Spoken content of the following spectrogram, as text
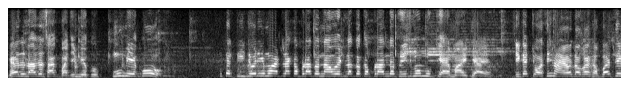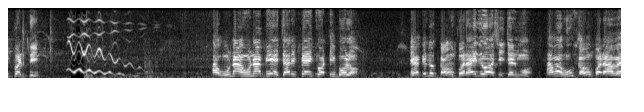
મેં તો લાજો શાકભાજી મેકું. હું મેકું? તો તિજોરીમાં આટલા કપડાં તો ના હોય, એટલા તો કપડાં અંદર ફ્રીજમાં મૂક્યા હે મારી ક્યાંય. ઠીક ચોથી ના આવ્યો તો કોઈ ખબર જ નહીં પડતી. આ હુના હુના બે હજાર રૂપિયાની ચોટી બોલો. મેં કીધું ઘઉં ભરાઈ આ સિઝનમાં. આમાં હું ઘઉં ભરાવે?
